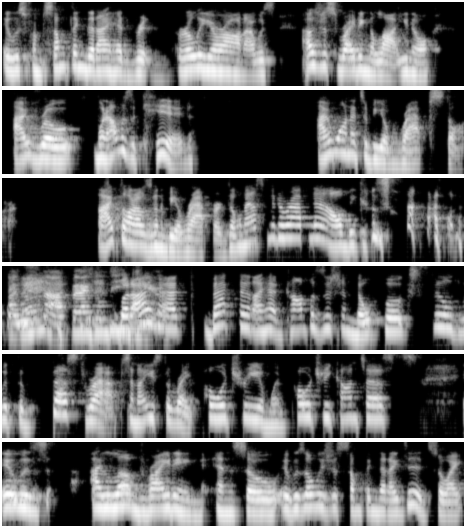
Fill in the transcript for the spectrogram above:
It was from something that I had written earlier on. I was, I was just writing a lot. You know, I wrote when I was a kid, I wanted to be a rap star. I thought I was going to be a rapper. Don't ask me to rap now because I don't know. I will not, but I believe But I had back then I had composition notebooks filled with the best raps and I used to write poetry and win poetry contests. It was I loved writing and so it was always just something that I did. So I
